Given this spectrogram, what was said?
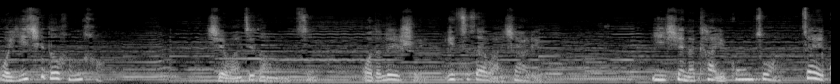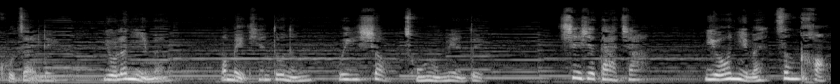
我一切都很好。写完这段文字。我的泪水一直在往下流。一线的抗疫工作再苦再累，有了你们，我每天都能微笑从容面对。谢谢大家，有你们真好。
